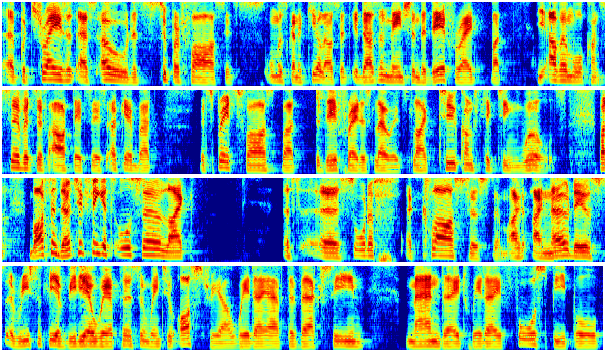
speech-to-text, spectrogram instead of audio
uh, portrays it as, oh, that's super fast. It's almost going to kill us. It, it doesn't mention the death rate, but the other more conservative outlet says, okay, but it spreads fast, but the death rate is low. It's like two conflicting worlds. But Martin, don't you think it's also like a, a sort of a class system? I, I know there's recently a video where a person went to Austria where they have the vaccine mandate, where they force people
